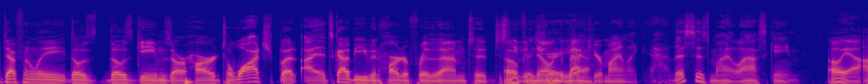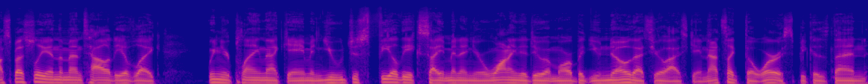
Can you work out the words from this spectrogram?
definitely those those games are hard to watch, but I, it's got to be even harder for them to just Oh, even know in the back yeah. of your mind, like ah, this is my last game. Oh yeah, especially in the mentality of like when you're playing that game and you just feel the excitement and you're wanting to do it more, but you know that's your last game. That's like the worst because then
